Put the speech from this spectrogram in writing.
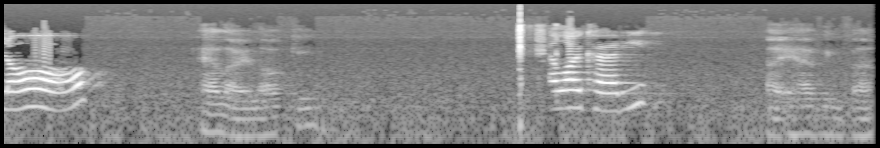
Hello? Hello, Loki. Hello, Curdy? Are you having fun?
